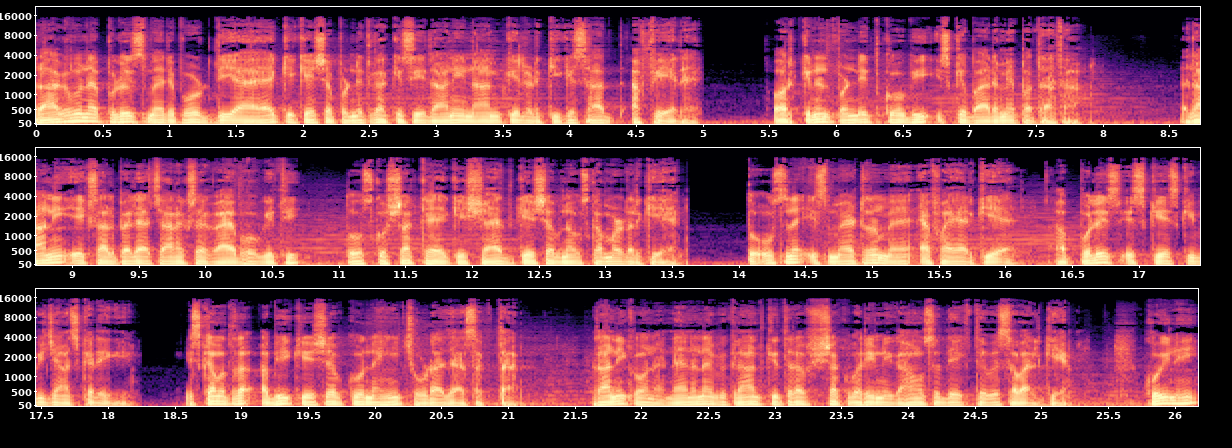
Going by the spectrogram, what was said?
राघव ने पुलिस में रिपोर्ट दिया है कि केशव पंडित का किसी रानी नाम की लड़की के साथ अफेयर है और किरण पंडित को भी इसके बारे में पता था। रानी एक साल पहले अचानक से गायब हो गई थी तो उसको शक है कि शायद केशव ने उसका मर्डर किया है। तो उसने इस मैटर में एफआईआर किया है। अब पुलिस इस केस की भी जाँच करेगी। इसका मतलब अभी केशव को नहीं छोड़ा जा सकता। रानी कौन है नैना ने विक्रांत की तरफ़ शक भरी निगाहों से देखते हुए सवाल किया। कोई नहीं,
